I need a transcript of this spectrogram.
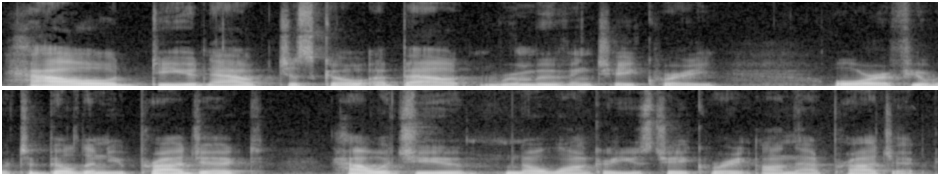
how do you now just go about removing jQuery? Or if you were to build a new project, how would you no longer use jQuery on that project?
